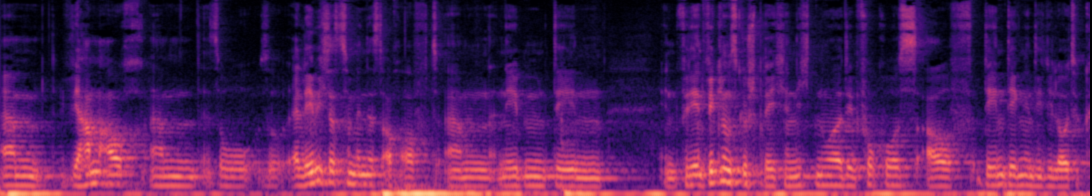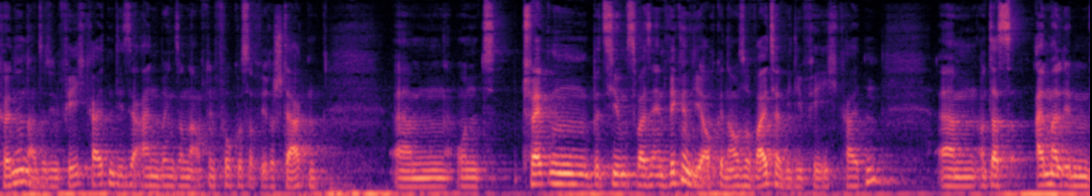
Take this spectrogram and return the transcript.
Ähm, wir haben auch, ähm, so, so, erlebe ich das zumindest auch oft, ähm, neben den, in, für die Entwicklungsgespräche nicht nur den Fokus auf den Dingen, die die Leute können, also den Fähigkeiten, die sie einbringen, sondern auch den Fokus auf ihre Stärken. Ähm, und tracken bzw. entwickeln die auch genauso weiter wie die Fähigkeiten. Ähm, und das einmal im,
